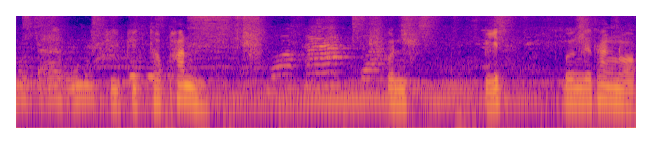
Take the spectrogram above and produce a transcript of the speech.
มันตายหูพิพิธภัณฑ์คนปิดเบิ่งจะทางนอก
